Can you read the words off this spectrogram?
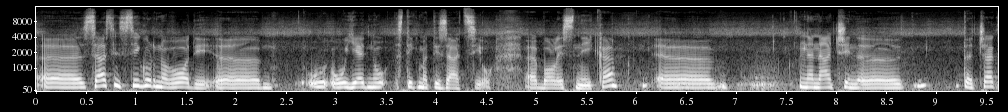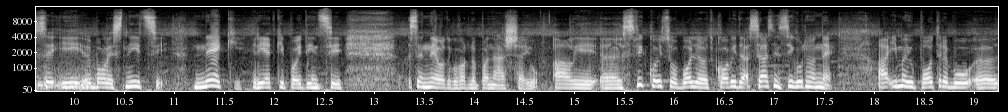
E, sasvim sigurno vodi e, u jednu stigmatizaciju bolesnika na način čak se i bolesnici, neki rijetki pojedinci se neodgovorno ponašaju, ali e, svi koji su oboljeli od covid sasvim sigurno ne, a imaju potrebu, e,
